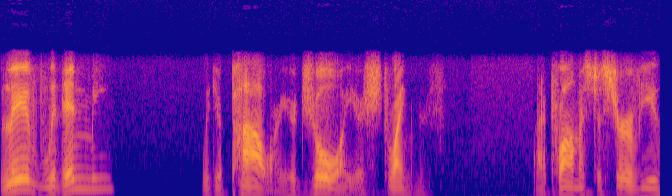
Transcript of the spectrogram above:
Live within me with your power, your joy, your strength. I promise to serve you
